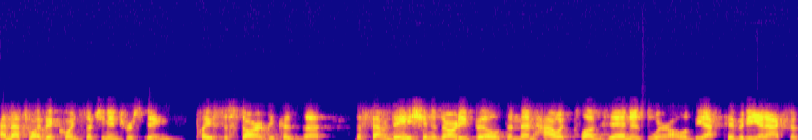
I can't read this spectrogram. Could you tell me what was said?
And that's why Bitcoin's such an interesting place to start because the, the foundation is already built, and then how it plugs in is where all of the activity and access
